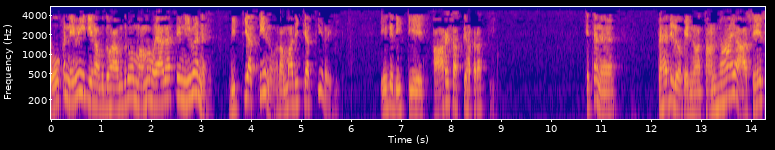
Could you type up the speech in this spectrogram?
ඕක නෙවෙයි කියන බුදුහාමුදුරුවෝ මම හොයාගත්තේ නිවන. දිට්ඨියක් තියෙනවා. සම්මාදිට්ඨියක් තියෙනවා. ඒකේ දිට්ඨියේ ආර්ය සත්‍ය හතරක් තියෙනවා. එතන පැහැදිලිව පෙන්වනවා තණ්හාය ආශේෂ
